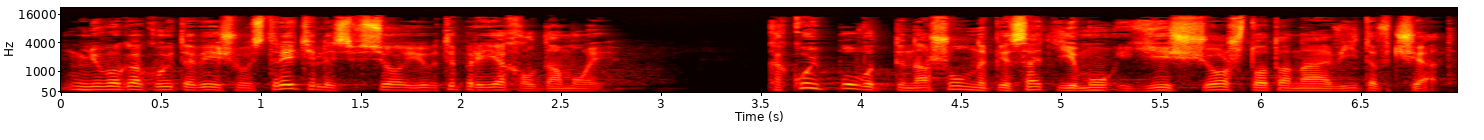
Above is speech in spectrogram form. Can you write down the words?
у него какую-то вещь, вы встретились, все, и ты приехал домой. Какой повод ты нашел написать ему еще что-то на Авито в чат?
